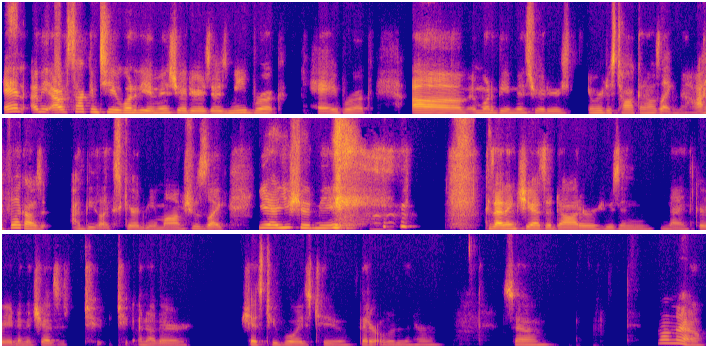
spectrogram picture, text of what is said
And I mean, I was talking to one of the administrators. It was me, Brooke. Hey, Brooke. Um, and one of the administrators, and we are just talking. I was like, nah, I feel like I was, I'd be like scared to be a mom. She was like, yeah, you should be. Because I think she has a daughter who's in ninth grade, and then she has two, two, another, she has two boys too that are older than her. So I don't know.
